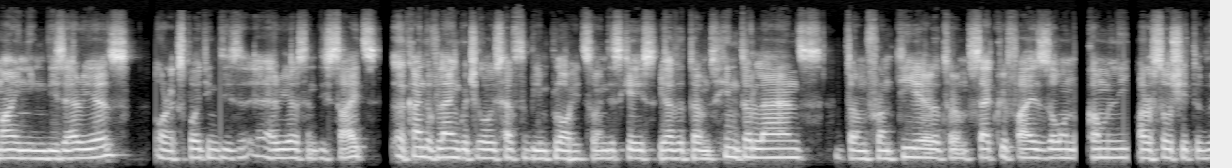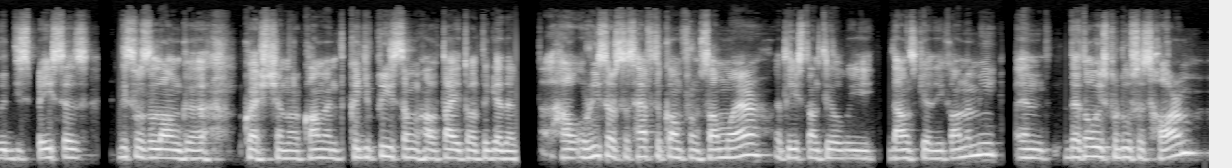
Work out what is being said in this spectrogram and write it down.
mining these areas, or exploiting these areas and these sites, a kind of language always has to be employed. So in this case, you have the terms hinterlands, the term frontier, the term sacrifice zone commonly are associated with these spaces. This was a long uh, question or comment. Could you please somehow tie it all together? How resources have to come from somewhere, at least until we downscale the economy, and that always produces harm.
